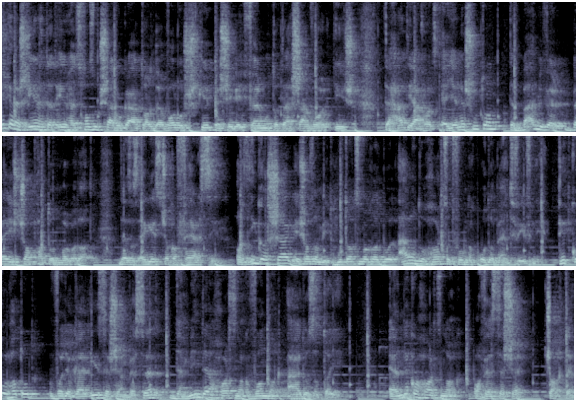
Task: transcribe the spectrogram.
Sikeres életet élhetsz hazugságok által, de valós képességeid felmutatásával is. Tehát járhatsz egyenes úton, de bármivel be is csaphatod magadat. De ez az egész csak a felszín. Az igazság és az, amit mutatsz magadból, állandó harcot fognak odabent vívni. Titkolhatod, vagy akár észre sem veszed, de minden harcnak vannak áldozatai. Ennek a harcnak a veszese csak te.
